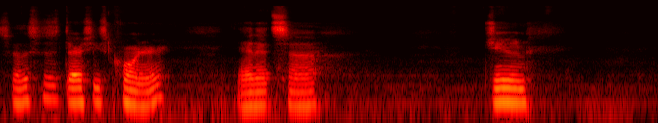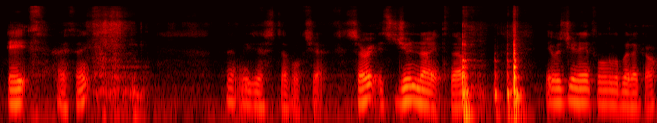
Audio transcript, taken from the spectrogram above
So this is Darci's Corner, and it's uh, June 8th, I think. Let me just double check. Sorry, it's June 9th now. It was June 8th a little bit ago.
